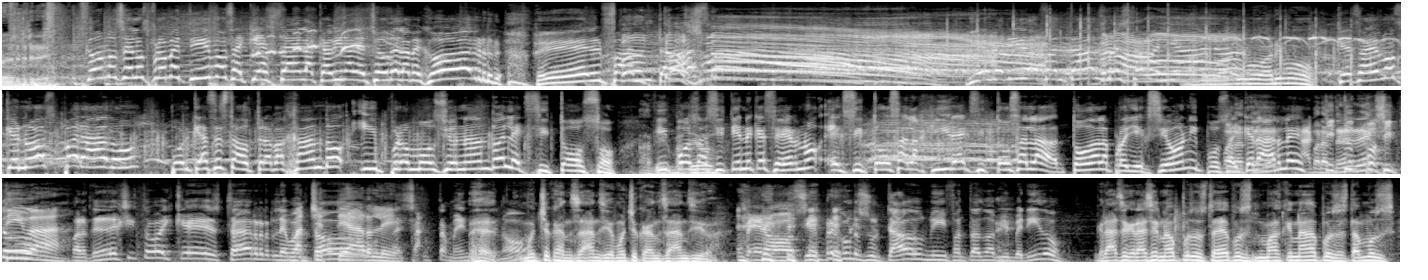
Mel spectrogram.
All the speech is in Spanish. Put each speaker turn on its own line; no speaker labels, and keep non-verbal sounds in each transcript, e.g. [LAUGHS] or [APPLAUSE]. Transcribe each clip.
mejor.
Como se los prometimos, aquí está en la cabina del show de la mejor, el fantasma. Fantasma.
Ánimo, ánimo.
Que sabemos que no has parado porque has estado trabajando y promocionando el exitoso. Y pues así tiene que ser, ¿no? Exitosa la gira, exitosa la, toda la proyección y pues hay que
tener-
darle.
para
Actitud
tener éxito-
positiva.
para tener éxito hay que estar levantado.
Machetearle.
Exactamente, ¿no? [LAUGHS]
Mucho cansancio, mucho cansancio.
Pero siempre con resultados, mi fantasma, bienvenido.
Gracias, gracias. No, pues ustedes, pues más que nada, pues estamos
